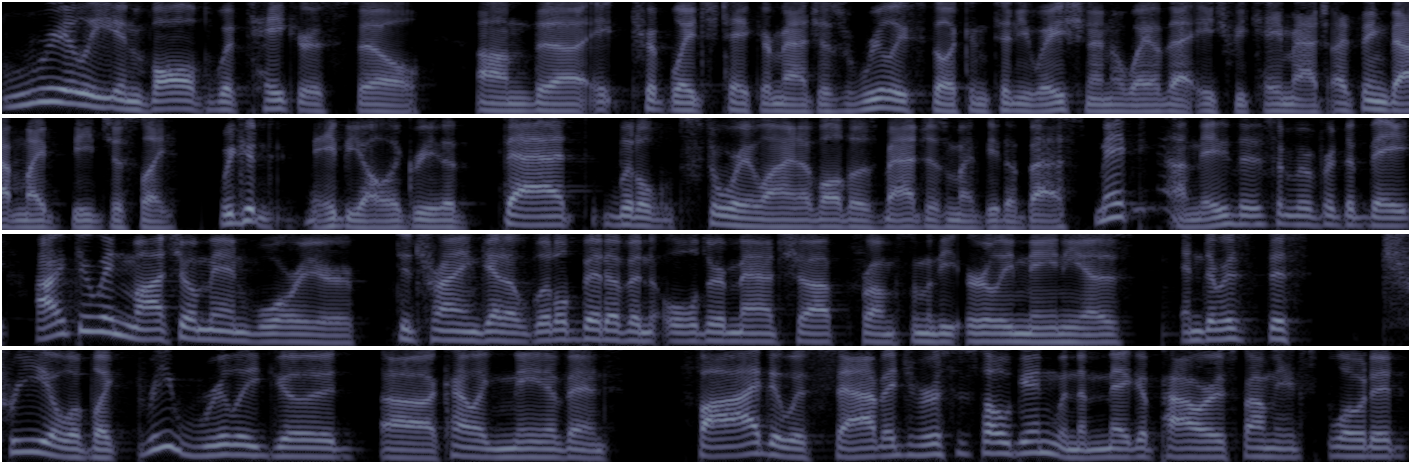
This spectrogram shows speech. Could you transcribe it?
really involved with Taker still um, the Triple H Taker match is really still a continuation in a way of that HBK match. I think that might be just like we could maybe all agree that that little storyline of all those matches might be the best. Maybe. Maybe there's some room for debate. I threw in Macho Man Warrior to try and get a little bit of an older matchup from some of the early manias, and there was this trio of like three really good uh, kind of like main events. Five, it was Savage versus Hogan when the Mega Powers finally exploded.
